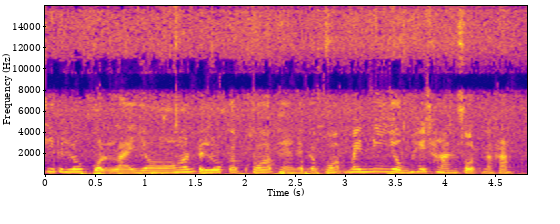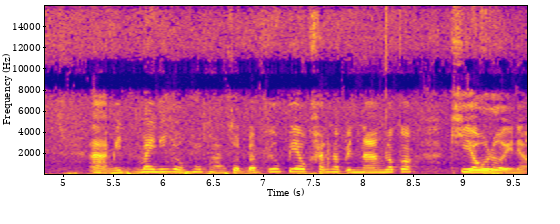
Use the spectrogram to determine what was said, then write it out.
ที่เป็นโรคกรดไหลย้อน เป็นโรคกระเพาะแผลในกระเพาะไม่นิยมให้ทานสดนะคะ อ่าไม่ไม่นิยมให้ทานสดแบบเปรี้ยวๆคั้นมาเป็นน้ำแล้วก็เคี้ยวเลยเนี่ย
